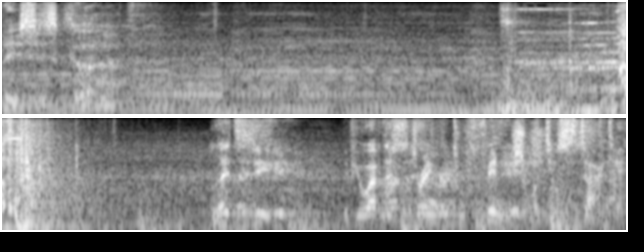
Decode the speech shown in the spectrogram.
This is good. Let's see if you have the strength to finish what you started.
